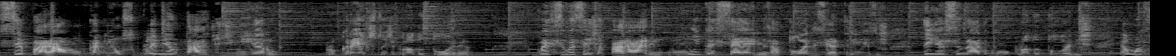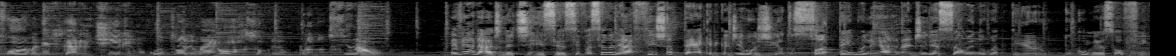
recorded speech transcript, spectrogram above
separar um caminhão suplementar de dinheiro para o crédito de produtora. Mas se vocês repararem, em muitas séries, atores e atrizes têm assinado como produtores. É uma forma deles garantirem um controle maior sobre o produto final. É verdade, Letícia. Se você olhar a ficha técnica de Rugido, só tem mulher na direção e no roteiro, do começo ao fim.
